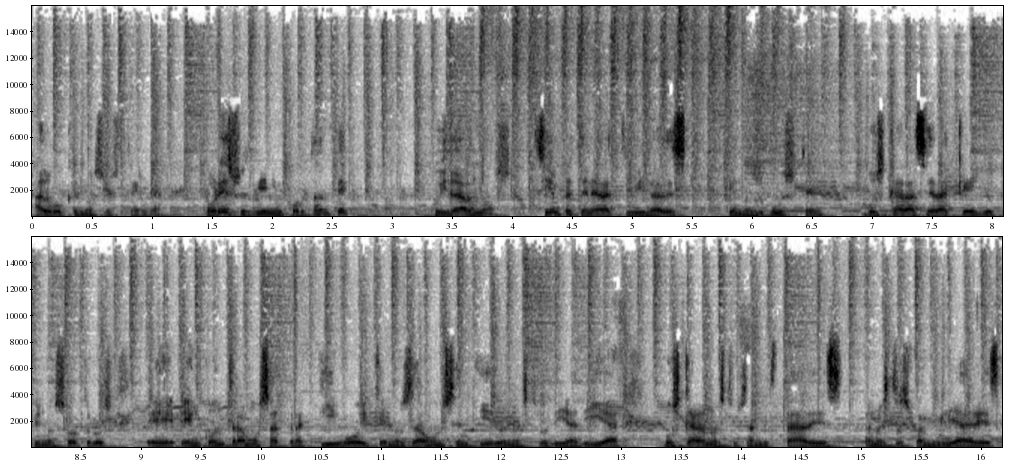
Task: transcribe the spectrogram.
algo que nos sostenga. Por eso es bien importante cuidarnos, siempre tener actividades que nos gusten, buscar hacer aquello que nosotros eh, encontramos atractivo y que nos da un sentido en nuestro día a día, buscar a nuestras amistades, a nuestros familiares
